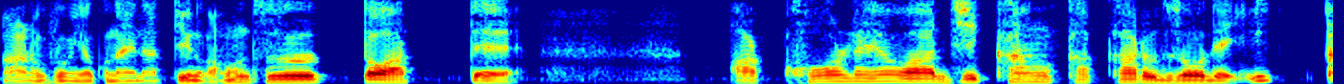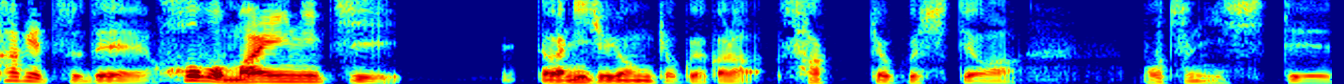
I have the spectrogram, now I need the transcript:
あの部分良くないなっていうのがほんとずっとあって、あ、これは時間かかるぞで、1ヶ月でほぼ毎日、だから24曲やから作曲しては、ボツにしてっ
